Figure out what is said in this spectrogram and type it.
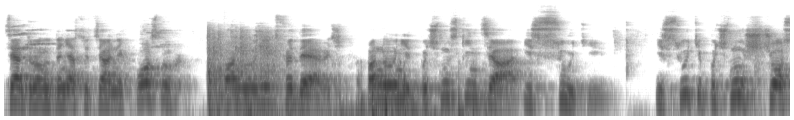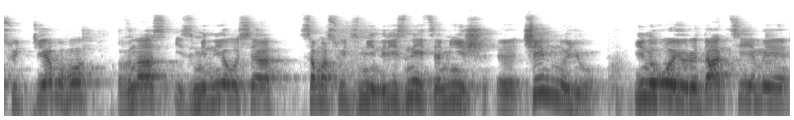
Центру надання соціальних послуг пан Леонід Федевич. Пан Леонід, почну з кінця, із суті. Із суті почну, що суттєвого в нас змінилося сама суть змін. Різниця між е, чинною і новою редакціями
